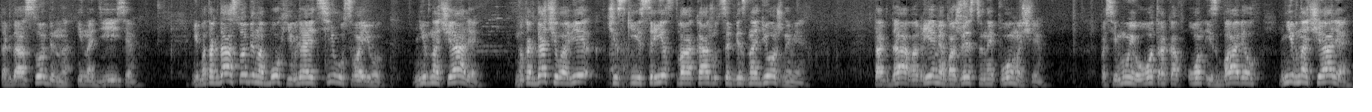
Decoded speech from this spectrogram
тогда особенно и надейся. Ибо тогда особенно Бог являет силу свою, не в начале, но когда человеческие средства окажутся безнадежными, тогда во время божественной помощи, посему и отроков он избавил не в начале,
